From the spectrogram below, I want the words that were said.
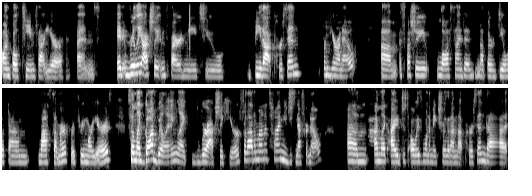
on both teams that year and it really actually inspired me to be that person from mm-hmm. here on out Um, especially Law signed another deal with them last summer for three more years. So I'm like, God willing, like we're actually here for that amount of time. You just never know. Um, I'm like, I just always want to make sure that I'm that person that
